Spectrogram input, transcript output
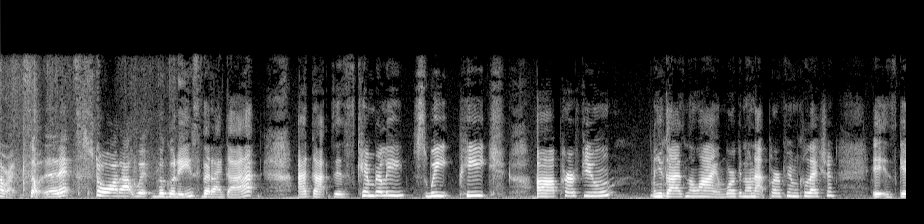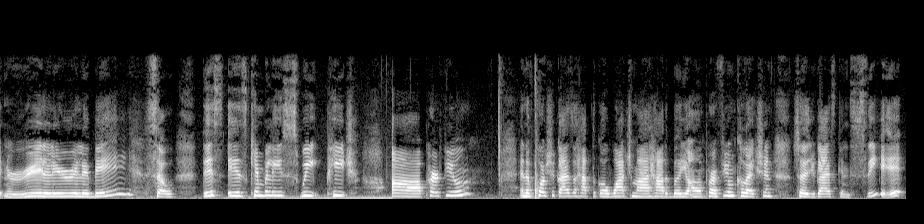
all right so let's start out with the goodies that i got. I got this kimberly sweet peach uh, perfume. And you guys know i am working on that perfume collection. It is getting really really big. So this is kimberly sweet peach uh, perfume. And of course you guys will have to go watch my how to build your own perfume collection so that you guys can see it.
